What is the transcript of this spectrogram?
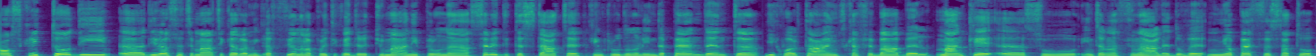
ho scritto di uh, diverse tematiche dalla migrazione alla politica dei diritti umani per una serie di testate che includono l'Independent, Equal Times, Caffè Babel, ma anche uh, su internazionale dove un mio pezzo è stato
